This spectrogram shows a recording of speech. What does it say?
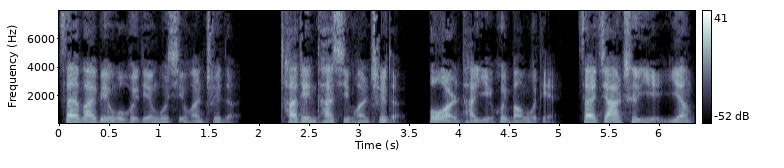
在外边我会点我喜欢吃的，他点他喜欢吃的，偶尔他也会帮我点。在家吃也一样，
